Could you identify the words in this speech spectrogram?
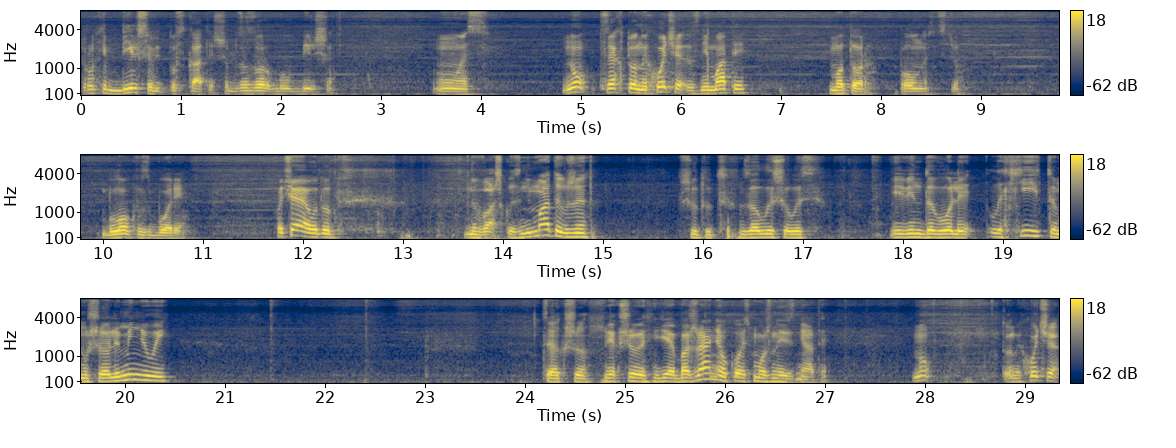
трохи більше відпускати, щоб зазор був більше. Ось. Ну, це хто не хоче знімати мотор повністю. Блок в зборі. Хоча його тут не важко знімати вже. Що тут залишилось? І він доволі легкий, тому що алюмінієвий. Так що, якщо є бажання, у когось можна і зняти. Ну, хто не хоче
